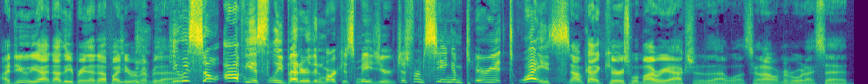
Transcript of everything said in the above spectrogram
I do, yeah. Now that you bring that up, I do remember that. he was so obviously better than Marcus Major just from seeing him carry it twice. Now I'm kind of curious what my reaction to that was. I don't remember what I said.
